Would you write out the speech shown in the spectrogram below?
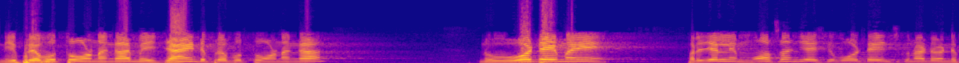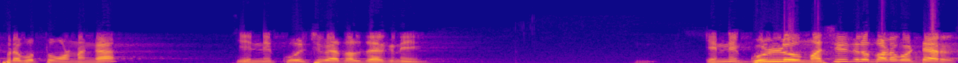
నీ ప్రభుత్వం ఉండగా మీ జాయింట్ ప్రభుత్వం ఉండగా నువ్వు ఓటేయమని ప్రజల్ని మోసం చేసి ఓటేయించుకున్నటువంటి ప్రభుత్వం ఉండగా ఎన్ని కూల్చివేతలు జరిగినాయి. ఎన్ని గుళ్ళు మసీదులు పడగొట్టారు.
